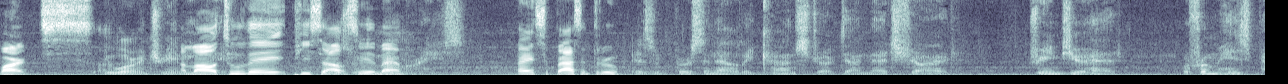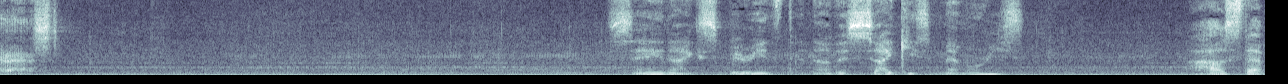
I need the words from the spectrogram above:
Marks. You weren't dreaming. I'm all too late. Peace out. See were you, man. memories. Thanks for passing through. There's a personality construct on that shard. Dreams you had, were from his past. Saying I experienced another psyche's memories? How's that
